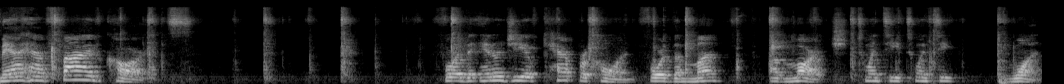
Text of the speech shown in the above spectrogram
May I have five cards for the energy of Capricorn for the month of March 2021?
